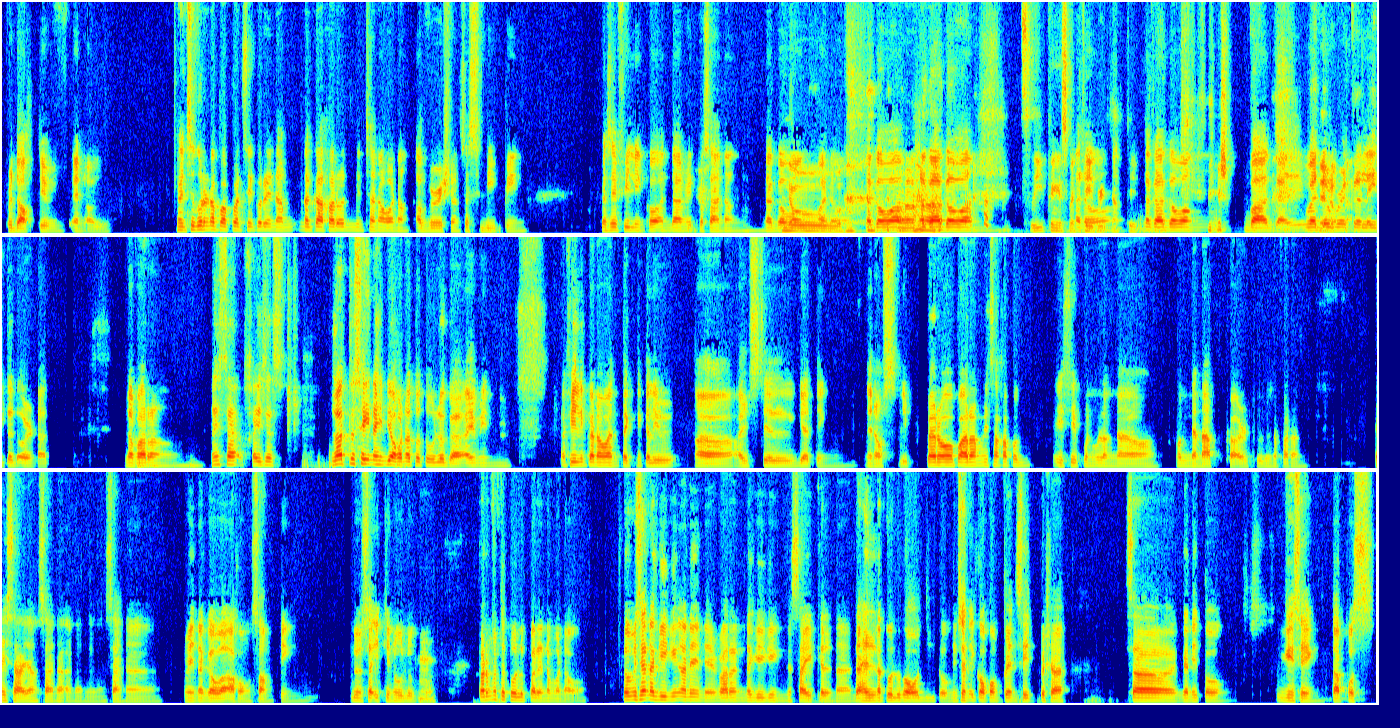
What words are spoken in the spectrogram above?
productive and all. And siguro napapansin ko rin na nagkakaroon minsan ako ng aversion sa sleeping. Kasi feeling ko ang dami ko sanang nagawang No. ano, nagawa nagagawang Sleeping is my Ano, favorite activity. nagagawang bagay whether work related or not. Na parang kaysa, kaysa not to say na hindi ako natutulog ah. I mean, feeling ko naman technically uh, I'm still getting enough sleep. Pero parang minsan kapag isipon mo lang na magnanap ka or tulog na parang ay sayang sana ano sana may nagawa akong something dun sa itinulog ko. Hmm. Pero matutulog pa rin naman ako. So, minsan nagiging ano yun eh, parang nagiging cycle na dahil natulog ako dito, minsan i-compensate ko siya sa ganitong gising. Tapos,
